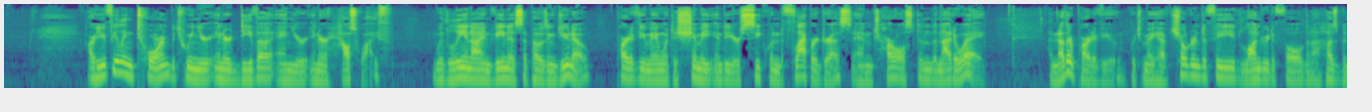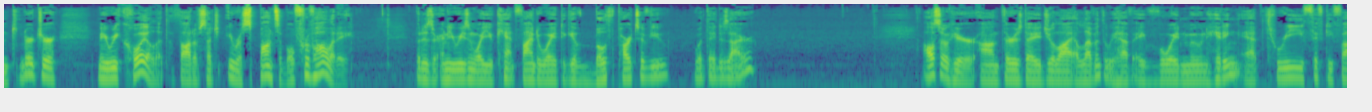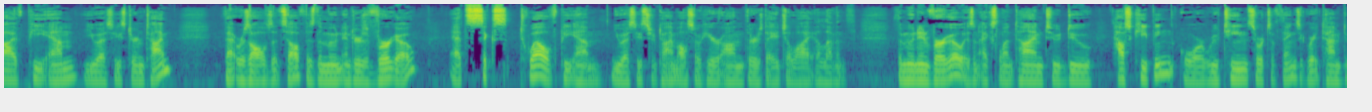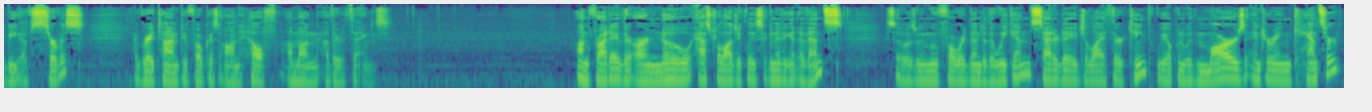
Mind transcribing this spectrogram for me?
Are you feeling torn between your inner diva and your inner housewife? With Leonine Venus opposing Juno, part of you may want to shimmy into your sequined flapper dress and Charleston the night away. Another part of you, which may have children to feed, laundry to fold, and a husband to nurture, may recoil at the thought of such irresponsible frivolity. But is there any reason why you can't find a way to give both parts of you what they desire? Also here on Thursday, July 11th, we have a void moon hitting at 3:55 p.m. US Eastern Time. That resolves itself as the moon enters Virgo at 6:12 p.m. U.S. Eastern Time, also here on Thursday, July 11th. The moon in Virgo is an excellent time to do housekeeping or routine sorts of things, a great time to be of service, a great time to focus on health, among other things. On Friday, there are no astrologically significant events. So as we move forward then to the weekend, Saturday, July 13th, we open with Mars entering Cancer.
